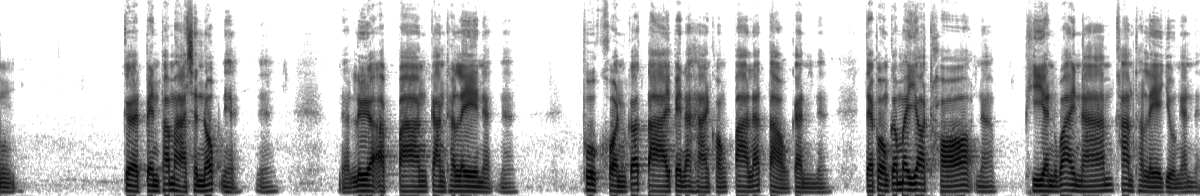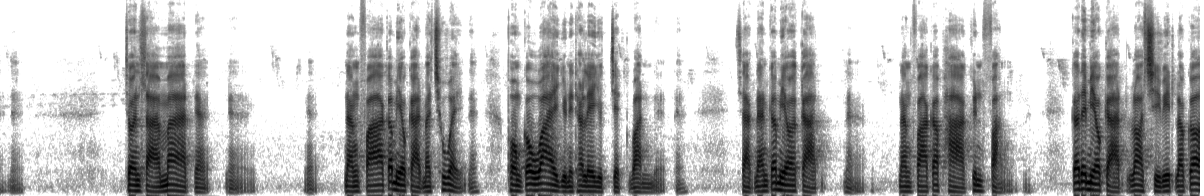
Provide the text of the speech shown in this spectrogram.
เกิดเป็นพระมหาชนกเนี่ยนะเรืออับปางกลางทะเลเนี่ยนะ ผู้คนก็ตายเป็นอาหารของปลาและเต่ากันนะแต่พระองค์ก็ไม่ย่อท้อนะเพียรว่ายน้ำข้ามทะเลอยู่งั้นนะนะจนสามารถเนี่ยนะนะนางฟ้าก็มีโอกาสมาช่วยนะพงก็ว่ายอยู่ในทะเลอยู่เจ็ดวันเนี่ยนะจากนั้นก็มีโอกาสนะนางฟ้าก็พาขึ้นฝั่ง ก็ได้มีโอกาสรอดชีวิตแล้วก็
